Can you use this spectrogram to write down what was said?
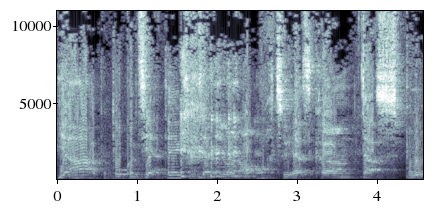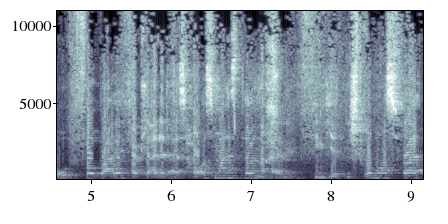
Ja, apropos Konzerte, Konzerte waren auch. Zuerst kam das Bo vorbei, verkleidet als Hausmeister nach einem fingierten Stromausfall.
